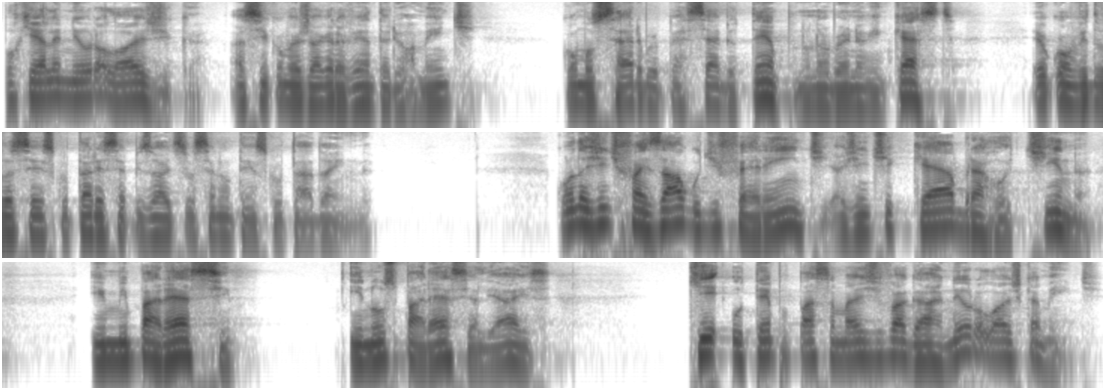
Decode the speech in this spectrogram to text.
porque ela é neurológica, assim como eu já gravei anteriormente, como o cérebro percebe o tempo no No Brain Again Cast. Eu convido você a escutar esse episódio se você não tem escutado ainda. Quando a gente faz algo diferente, a gente quebra a rotina e me parece, e nos parece, aliás, que o tempo passa mais devagar neurologicamente.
